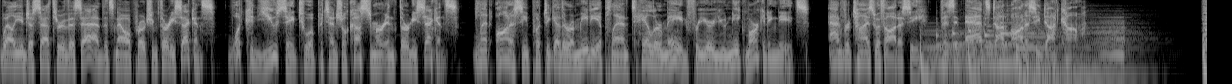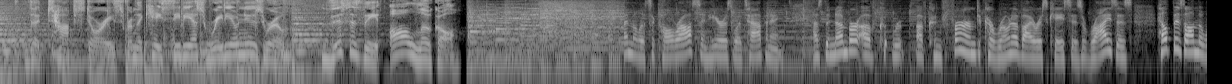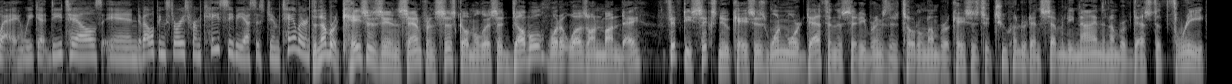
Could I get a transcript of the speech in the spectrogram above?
Well, you just sat through this ad that's now approaching 30 seconds. What could you say to a potential customer in 30 seconds? Let Audacy put together a media plan tailor made for your unique marketing needs. Advertise with Audacy. Visit ads.audacy.com. The top stories from the KCBS radio newsroom. This is the All Local. I'm Melissa Culross, and here is what's happening. As the number of, of confirmed coronavirus cases rises, help is on the way. We get details in developing stories from KCBS's Jim Taylor. The number of cases in San Francisco, Melissa, double what it was on Monday. 56 new cases, one more death in the city brings the total number of cases to 279, the number of deaths to three.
